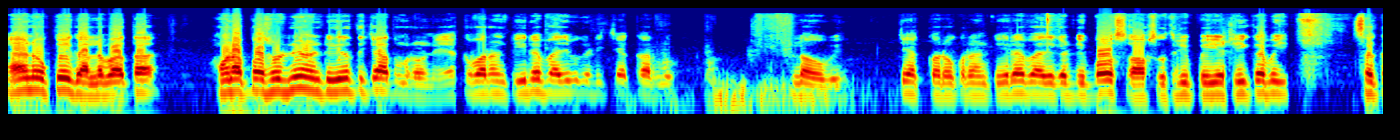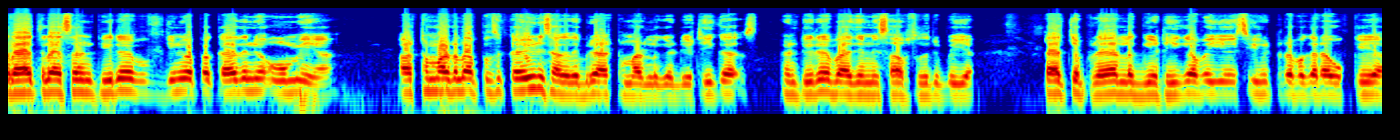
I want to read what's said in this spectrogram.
ਐਨ ਓਕੇ ਗੱਲਬਾਤ ਆ। ਹੁਣ ਆਪਾਂ ਤੁਹਾਡੇ ਨਾਲ ਇੰਟੀਰੀਅਰ ਤੇ ਝਾਤ ਮਰਾਉਨੇ ਆ ਇੱਕ ਵਾਰ ਇੰਟੀਰੀਅਰ ਬੈਜ ਵੀ ਗੱਡੀ ਚੈੱਕ ਕਰ ਲਓ। ਲਓ ਵੀ ਚੈੱਕ ਕਰੋ ਕਰ ਇੰਟੀਰੀਅਰ ਬੈਜ ਗੱਡੀ ਬਹੁਤ ਸਾਫ਼ ਸੁਥਰੀ ਪਈ ਹੈ ਠੀਕ ਹੈ ਬਈ। ਸਕ੍ਰੈਚ ਲੈਸ ਇੰਟੀਰੀਅਰ ਜਿਹਨੂੰ ਆਪਾਂ ਕਹਿ ਦਿੰਦੇ ਹਾਂ, ਉਵੇਂ ਆ। 8 ਮਾਡਲ ਆਪਾਂ ਤੁਸੀਂ ਕਹਿ ਹੀ ਨਹੀਂ ਸਕਦੇ ਵੀਰੇ 8 ਮਾਡਲ ਗੱਡੀ ਠੀਕ ਹੈ। ਇੰਟੀਰੀਅਰ ਬੈਜ ਇੰਨੀ ਸਾਫ਼ ਸੁਥਰੀ ਪਈ ਆ। ਟੱਚ ਪਲੇਅਰ ਲੱਗੀ ਠੀਕ ਹੈ ਬਈ ਏਸੀ ਹੀਟਰ ਵਗੈਰਾ ਓਕੇ ਆ।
